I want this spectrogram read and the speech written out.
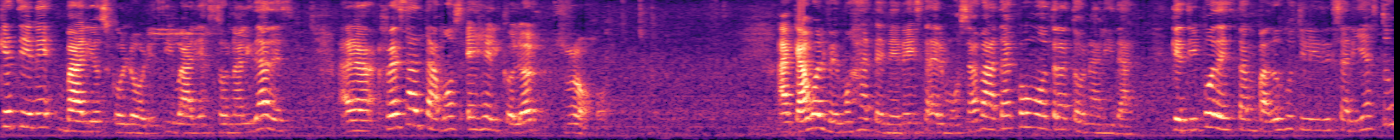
que tiene varios colores y varias tonalidades. Ahora, resaltamos es el color rojo. Acá volvemos a tener esta hermosa bata con otra tonalidad. ¿Qué tipo de estampados utilizarías tú?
